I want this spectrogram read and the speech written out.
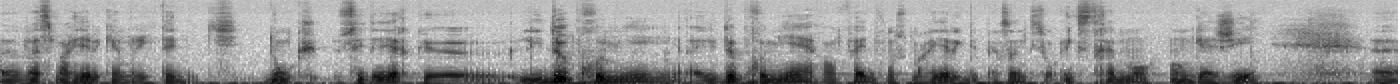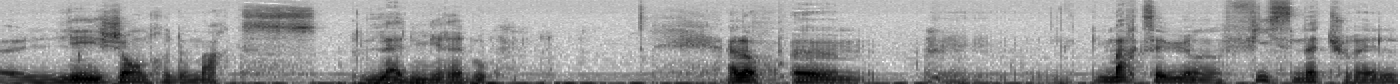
va se marier avec un Britannique. Donc, c'est-à-dire que les deux premiers, les deux premières, en fait, vont se marier avec des personnes qui sont extrêmement engagées. les gendres de Marx l'admiraient beaucoup. Alors, Marx a eu un fils naturel,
